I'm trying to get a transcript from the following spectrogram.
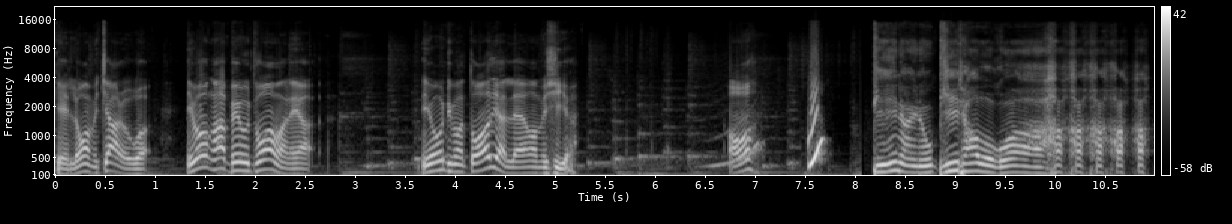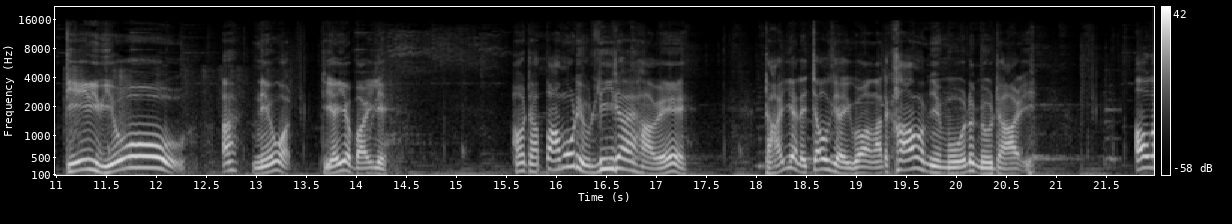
ကဲလုံးဝမကြတော့ဘူးပေါ့ဒီဘောငါဘယ်ကိုသွားမှာလဲကနေအောင်ဒီမှာသွားစရာလမ်းမှမရှိရအော်ပြေးနိုင်တော့ပြေးထားပေါ့ကွာပြေးပြီဗျို့အာနေဦးကတရားရပါကြီးလေဟောဒါပါမိုးတွေကိုလီးထားရဟာပဲဒါကြီးကလည်းကြောက်စရာကြီးကွာငါတခါမှမြင်မို့လို့မျိုးဓာတ်ကြီးအောက်က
